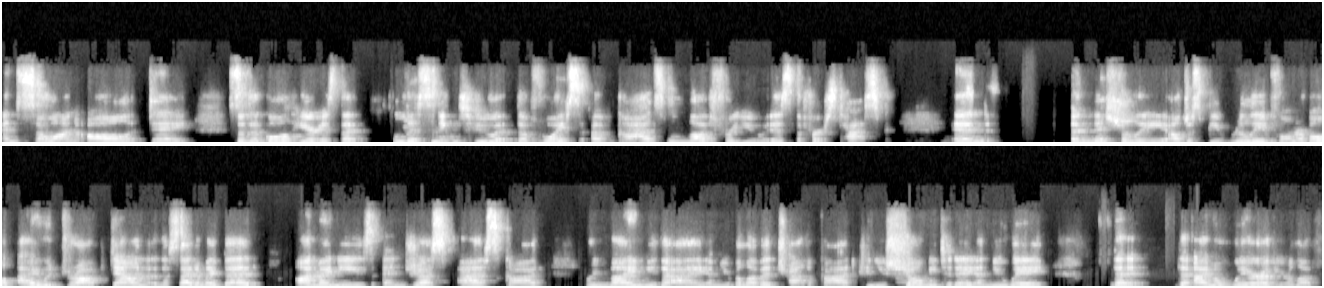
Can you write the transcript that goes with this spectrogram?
and so on all day. So the goal here is that listening to the voice of God's love for you is the first task. And initially, I'll just be really vulnerable. I would drop down on the side of my bed on my knees and just ask God Remind me that I am your beloved child of God. Can you show me today a new way that that I'm aware of your love?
